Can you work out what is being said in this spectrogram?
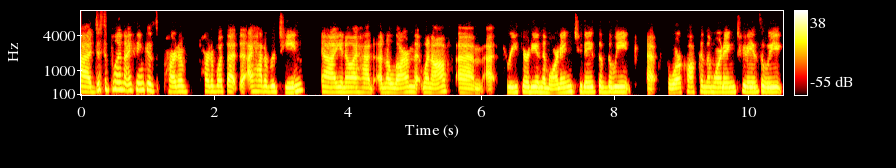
uh, discipline i think is part of part of what that i had a routine. Uh, you know i had an alarm that went off um, at 3.30 in the morning two days of the week at 4 o'clock in the morning two days a week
